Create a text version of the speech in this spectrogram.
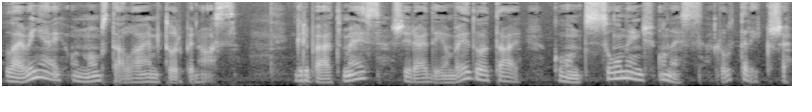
Lai viņai un mums tā laime turpinās. gribētu mēs, šī raidījuma veidotāji, Kunts Sūniņš un es, Ruta Rikše.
